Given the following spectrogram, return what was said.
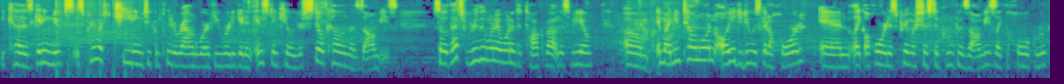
because getting nukes is pretty much cheating to complete a round where if you were to get an instant kill, you're still killing the zombies. So that's really what I wanted to talk about in this video. Um, in my Nuketown one, all you had to do was get a horde, and like a horde is pretty much just a group of zombies, like the whole group,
